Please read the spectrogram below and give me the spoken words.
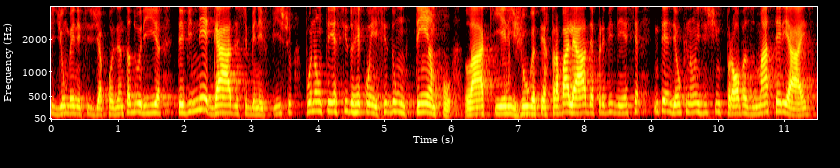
pediu um benefício de aposentadoria, teve negado esse benefício por não ter sido reconhecido um tempo lá que ele julga ter trabalhado e a Previdência entendeu que não existem provas materiais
